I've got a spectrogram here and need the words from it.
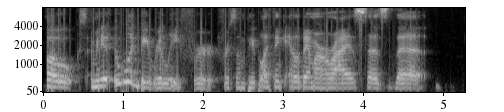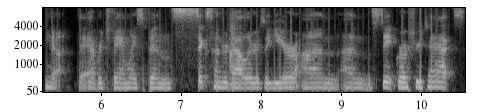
folks. I mean, it, it, would be relief for for some people. I think Alabama Arise says that you know the average family spends six hundred dollars a year on on state grocery tax.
